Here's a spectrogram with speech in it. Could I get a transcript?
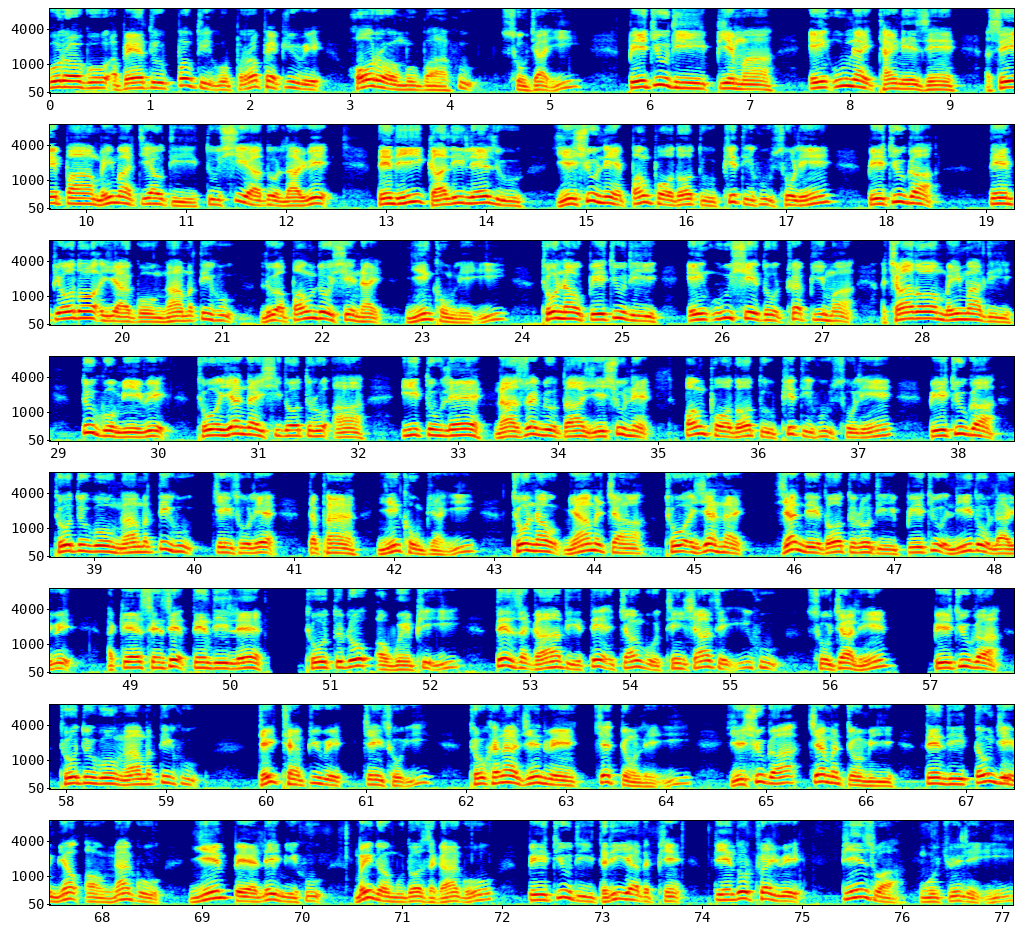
ကိုတော်ကိုအဘယ်သူပုတ်သည်ကိုပရောဖက်ပြု၍ဟောတော်မူပါဟု ဆိုကြ၏ပေတုသည် ပြင်မာအိမ်ဦး၌ထိုင်နေစဉ်အစေပါမိမတယောက်သည် သူရှိရာသို့လာ၍တင်သည်ဂါလိလဲလူ ယေရှုနှင့် ပေါင်းဘော်သောသူဖြစ်သည်ဟုဆိုလျင် ပေတုက သင်ပြောသောအရာကို ငါမသိဟု လူအပေါင်းတို့ရှေ့၌ညှင်းခုန်လေ၏ထိုနောက် ပေတုသည် အိမ်ဦးရှေ့သို့ ထွက်ပြီးမှ အခြားသောမိန်းမသည် သူ့ကိုမြင်၍ထိုအရ၌ရှိသောသူတို့အား ဤသူလည်း နာဇရက်မြို့သား ယေရှုနှင့် ပေါင်းဖော်သောသူဖြစ်သည်ဟုဆိုလျင် ပေတုက ထိုသူကို ငါမသိဟု ကျိန်ဆိုလျက် တဖန်ညင်းခုန်ပြန်၏ထိုနောက် များမကြာ ထိုအရ၌ရက်နေသောသူတို့သည် ပေတုအနီးသို့လာ၍အကယ်စင်စစ်တင်သည်လဲထိုသူတို့အဝင်ဖြစ်၏တင့်စကားသည်တင့်အကြောင်းကို ထင်ရှားစေ၏ဟုဆိုကြလျင် ပေတုက ထိုသူကို ငါမသိဟုဒိဋ္ဌံပြု၍ကျိန်ဆို၏ထိုခဏချင်းတွင် ကြက်တွန်လေ၏ယေရှုက ကြက်မတွန်မီတင်သည် သုံးချိန်မြောက်အောင် ငါ့ကိုညင်းပယ်လိမ့်မည်ဟု မိန်တော်မူသောစကားကို ပေတျုသည်တရိယသဖြင့် ပြင်သို့ထွက်၍ပြင်းစွာ ငိုကြွေးလေ၏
